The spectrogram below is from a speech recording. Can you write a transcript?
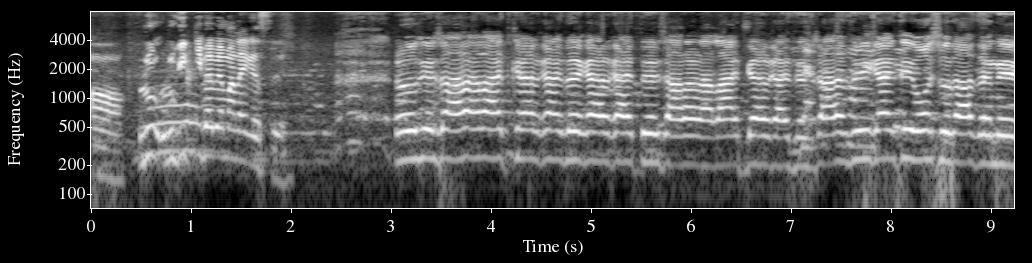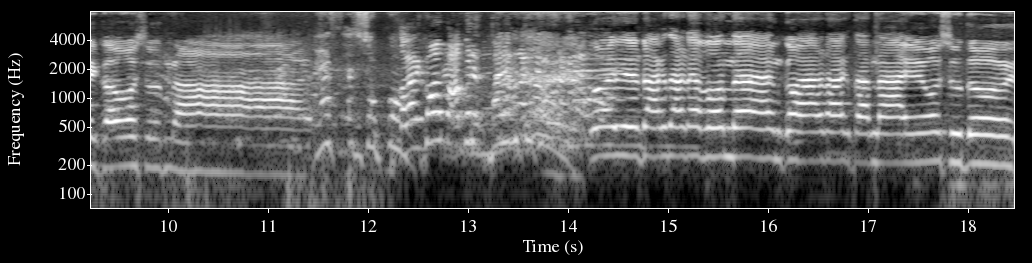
ও রুগী কীভাবে মারা গেছে? রোগী সারা রাত খার খাইতে খার খাইতে সারা রাত খার খাইতে সারা দুই খাইতে। ওষুধ আছে নি ওষুধ নাই। কই যে ডাক্তারটা ফোন দেন কয় আর ডাক্তার নাই এই ওষুধ ওই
